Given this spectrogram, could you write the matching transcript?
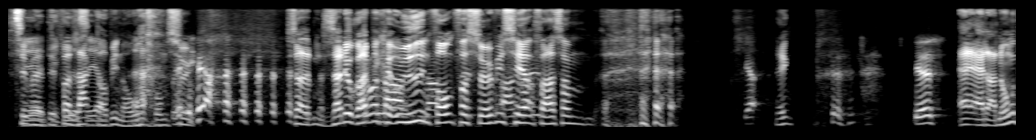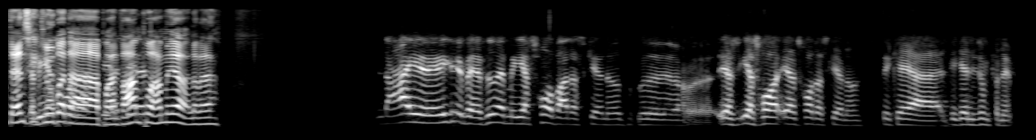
Simpelthen, det de er for langt op i Norge, Ja. Tromsø. så, så er det jo godt, Det vi kan Lars- yde en form for service her, far, som... Ja. Ikke? Yes. Er, er der nogle danske Jamen, klubber, tror, der er brændt ja, varme det på ham her, eller hvad? Nej, øh, ikke hvad jeg ved af, men jeg tror bare, der sker noget. Øh, Jeg, jeg, tror, jeg tror, der sker noget. Det kan jeg, det kan jeg ligesom fornemme.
